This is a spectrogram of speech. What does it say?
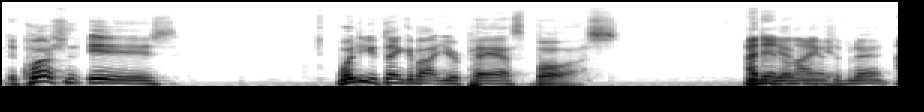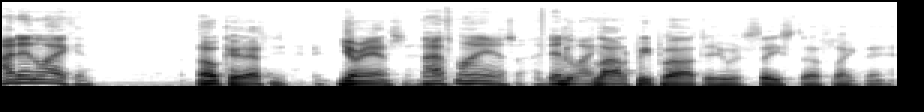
the question is, what do you think about your past boss? I didn't like him. I didn't like him. Okay, that's your answer. That's my answer. I didn't like a lot of people out there would say stuff like that.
